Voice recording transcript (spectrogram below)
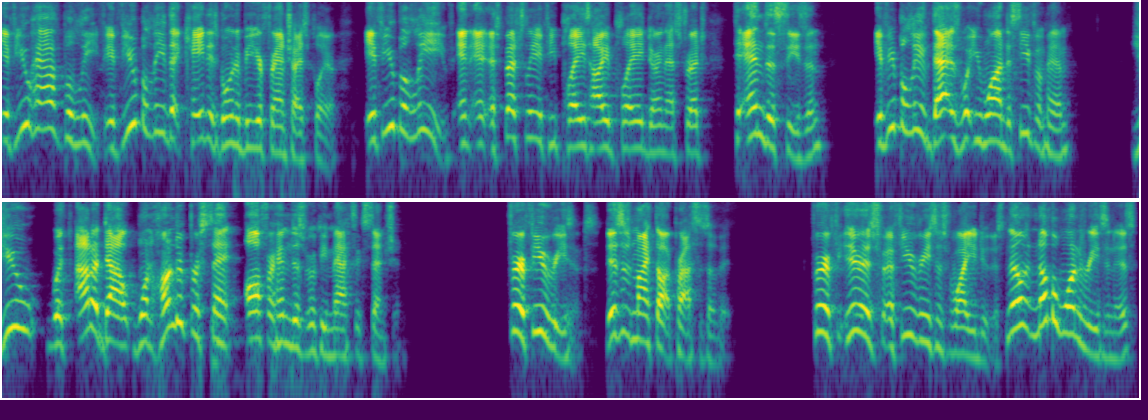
if you have belief, if you believe that Cade is going to be your franchise player, if you believe, and especially if he plays how he played during that stretch to end this season, if you believe that is what you wanted to see from him, you, without a doubt, 100% offer him this rookie max extension for a few reasons. This is my thought process of it. For few, there is a few reasons for why you do this. No, number one reason is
